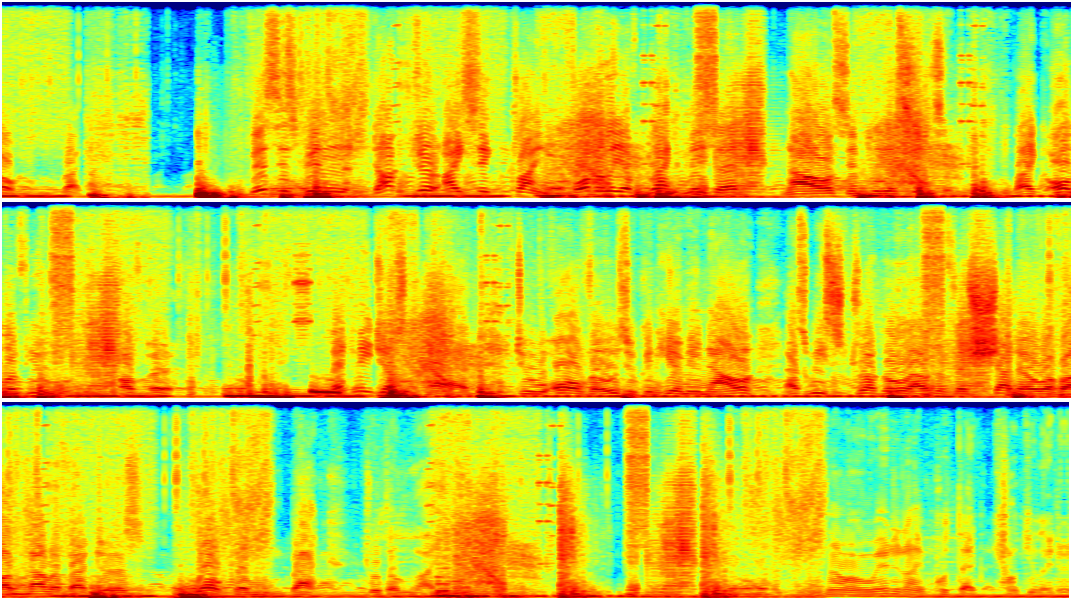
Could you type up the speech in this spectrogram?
Oh, right. This has been Dr. Isaac Kleiner, formerly of Black Mesa, now simply a citizen, like all of you of Earth. Let me just add to all those who can hear me now, as we struggle out of the shadow of our malefactors, welcome back to the light. Now, where did I put that calculator?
